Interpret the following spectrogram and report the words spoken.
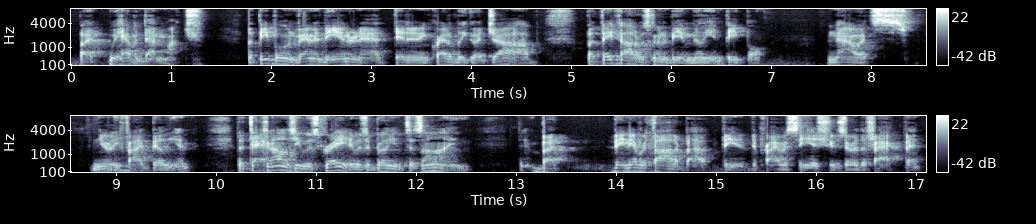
but we haven't done much. The people who invented the internet did an incredibly good job, but they thought it was going to be a million people. Now it's nearly 5 billion. The technology was great, it was a brilliant design, but they never thought about the, the privacy issues or the fact that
